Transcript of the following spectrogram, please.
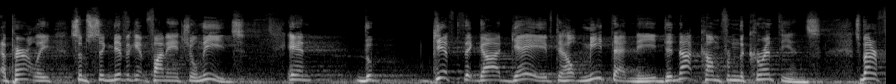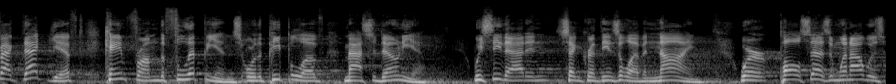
apparently some significant financial needs. And the gift that God gave to help meet that need did not come from the Corinthians. As a matter of fact, that gift came from the Philippians or the people of Macedonia. We see that in 2 Corinthians 11 9, where Paul says, And when I was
